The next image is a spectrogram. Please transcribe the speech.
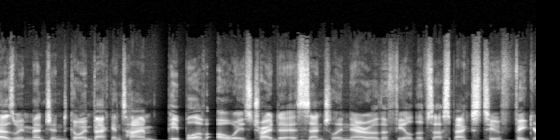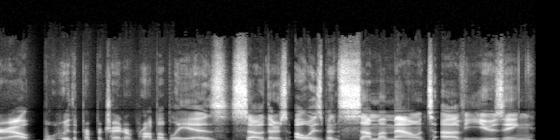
as we mentioned, going back in time, people have always tried to essentially narrow the field of suspects to figure out who the perpetrator probably is. So there's always been some amount of using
